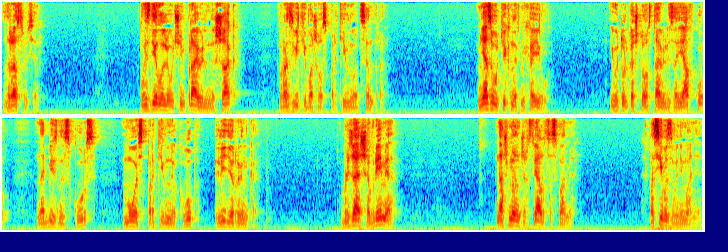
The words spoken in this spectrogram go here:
Здравствуйте. Вы сделали очень правильный шаг в развитии вашего спортивного центра. Меня зовут Тихонов Михаил, и вы только что оставили заявку на бизнес-курс «Мой спортивный клуб. Лидер рынка». В ближайшее время наш менеджер свяжется с вами. Спасибо за внимание.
